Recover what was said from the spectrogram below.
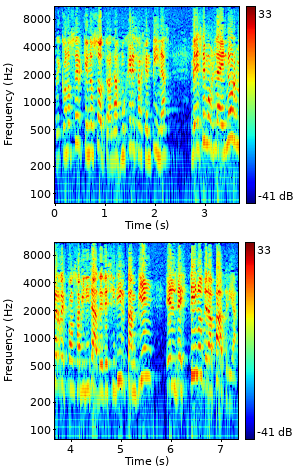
Reconocer que nosotras, las mujeres argentinas, merecemos la enorme responsabilidad de decidir también el destino de la patria.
